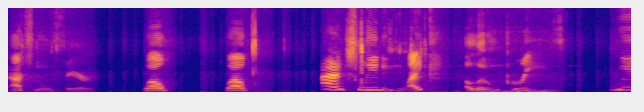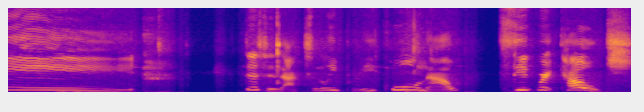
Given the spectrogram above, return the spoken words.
That's no fair. Well, well, I actually like a little breeze. Wee. This is actually pretty cool now. Secret couch.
